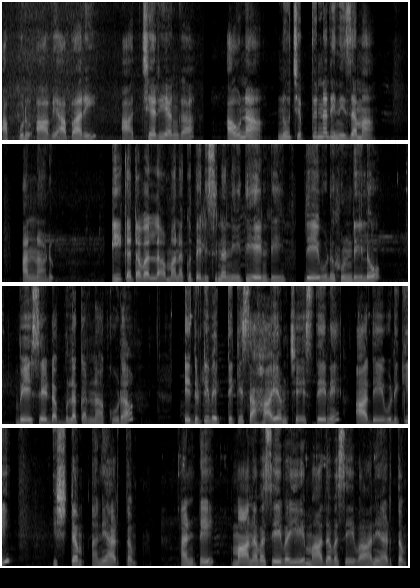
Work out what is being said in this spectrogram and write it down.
అప్పుడు ఆ వ్యాపారి ఆశ్చర్యంగా అవునా నువ్వు చెప్తున్నది నిజమా? అన్నాడు. ఈ కథ వల్ల మనకు తెలిసిన నీతి ఏంటి? దేవుడు హుండీలో వేసే డబ్బుల కన్నా కూడా ఎదుటి వ్యక్తికి సహాయం చేస్తేనే ఆ దేవుడికి ఇష్టం అని అర్థం. అంటే మానవ సేవయే మాధవ సేవ అని అర్థం.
